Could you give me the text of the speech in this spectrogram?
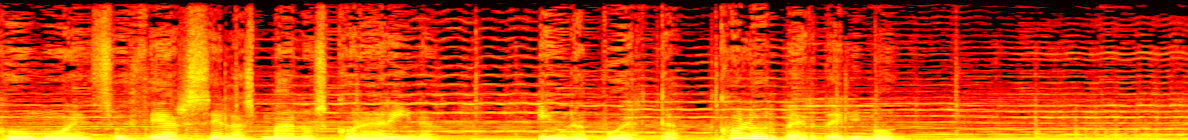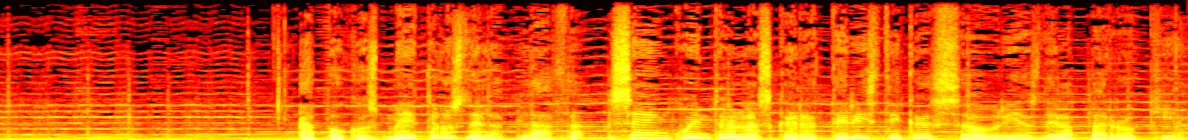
como ensuciarse las manos con harina y una puerta color verde limón. A pocos metros de la plaza se encuentran las características sobrias de la parroquia,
